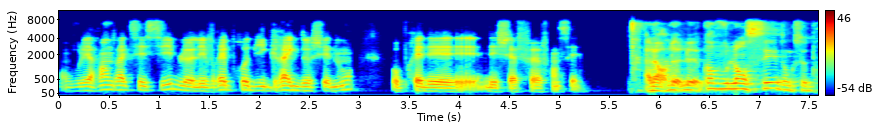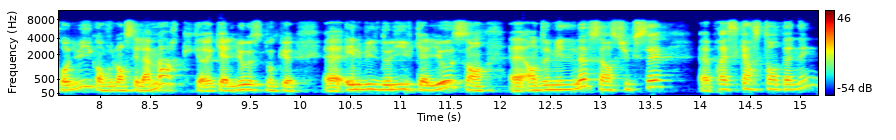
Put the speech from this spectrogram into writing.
on voulait rendre accessibles les vrais produits grecs de chez nous auprès des, chefs français. Alors, quand vous lancez donc ce produit, quand vous lancez la marque Calios, donc euh, et l'huile d'olive Calios en 2009, c'est un succès presque instantané?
